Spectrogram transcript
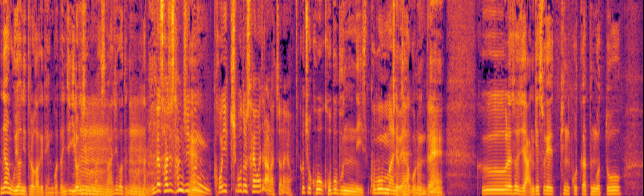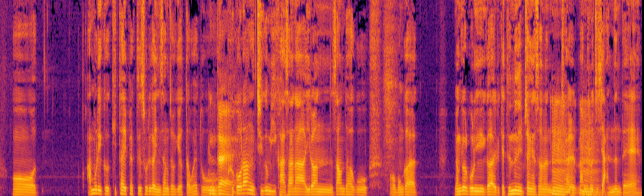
그냥 우연히 들어가게 된 거다. 이제 이런 식으로 음. 말씀하시거든요. 음. 그러니까 근데 사실 3집은 네. 거의 키보드를 사용하지 않았잖아요. 그렇죠. 그, 그 부분이 그 부분만 제외하고는. 네. 네. 그래서 이제 안개 속에 핀 꽃 같은 것도 어 아무리 그 기타 이펙트 소리가 인상적이었다고 해도 네. 그거랑 지금 이 가사나 이런 사운드하고 어 뭔가 연결고리가 이렇게 듣는 입장에서는 음, 잘 만들어지지 음. 않는데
